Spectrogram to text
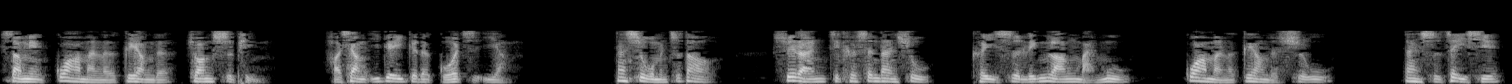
上面挂满了各样的装饰品，好像一个一个的果子一样。但是我们知道，虽然这棵圣诞树可以是琳琅满目，挂满了各样的事物，但是这些。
